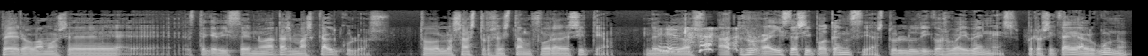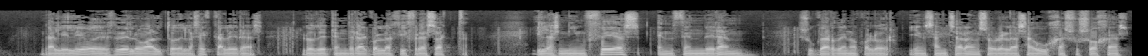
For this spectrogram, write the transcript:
Pero vamos, eh, este que dice, no hagas más cálculos, todos los astros están fuera de sitio, debido a, tus raíces y potencias, tus lúdicos vaivenes, pero si cae alguno, Galileo desde lo alto de las escaleras lo detendrá con la cifra exacta, y las ninfeas encenderán su cárdeno color y ensancharán sobre las agujas sus hojas,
